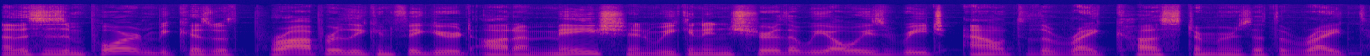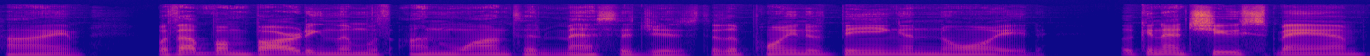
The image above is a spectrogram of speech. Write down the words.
Now, this is important because with properly configured automation, we can ensure that we always reach out to the right customers at the right time without bombarding them with unwanted messages to the point of being annoyed. Looking at you, spam.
